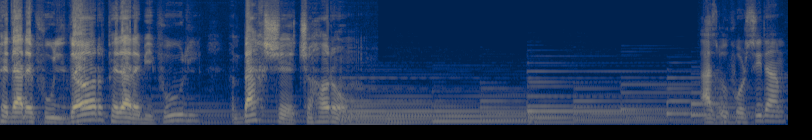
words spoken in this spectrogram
پدر پولدار پدر بی پول بخش چهارم. از او پرسیدم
